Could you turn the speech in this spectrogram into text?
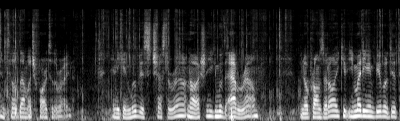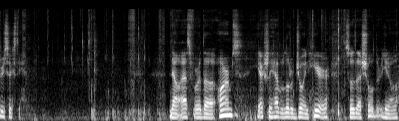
and tilt that much far to the right. And you can move his chest around. No, actually, you can move the ab around with no problems at all. You, can, you might even be able to do a 360. Now, as for the arms, you actually have a little joint here. So that shoulder, you know,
